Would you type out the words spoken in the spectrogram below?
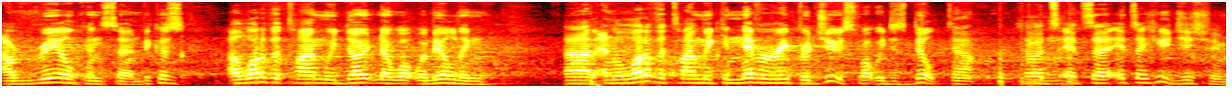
are real concern because a lot of the time we don't know what we're building. Um, and a lot of the time we can never reproduce what we just built. Yeah. So it's, it's, a, it's a huge issue.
